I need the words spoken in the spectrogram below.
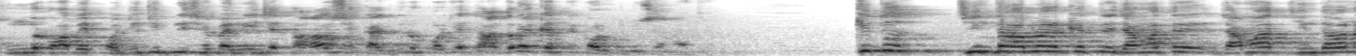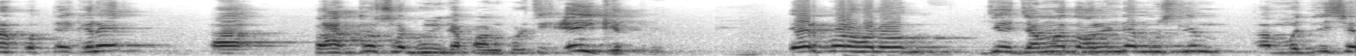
সুন্দরভাবে পজিটিভলি সেবা নিয়েছে, তারাও সে কাজগুলো করছে, তাদেরও ক্ষেত্রে কন্ট্রিবিউশন আছে। কিন্তু চিন্তাভাবনার ক্ষেত্রে জামাতের জামাত চিন্তা ভাবনা করতে এখানে প্রাগ্রসর ভূমিকা পালন করেছে এই ক্ষেত্রে। এরপর হলো যে জামাত অল ইন্ডিয়া মুসলিম মজলিসে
